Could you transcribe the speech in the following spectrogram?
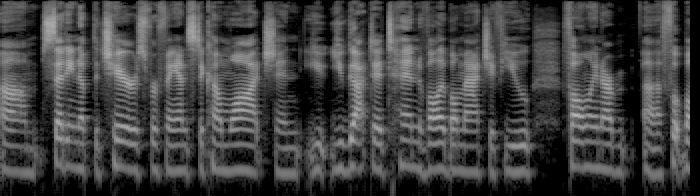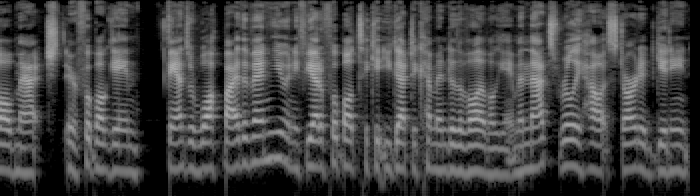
um, setting up the chairs for fans to come watch. And you, you got to attend a volleyball match if you following our uh, football match or football game fans would walk by the venue and if you had a football ticket you got to come into the volleyball game. And that's really how it started getting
